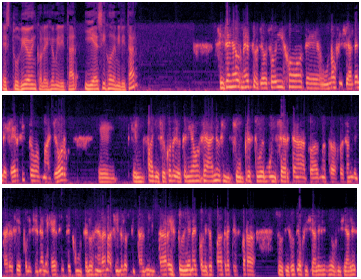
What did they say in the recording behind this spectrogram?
estudió en colegio militar y es hijo de militar. Sí, señor Néstor, yo soy hijo de un oficial del ejército mayor. Eh, él falleció cuando yo tenía 11 años y siempre estuve muy cerca a todas nuestras fuerzas militares y de policía en el ejército. Y como usted lo señala, nací en el hospital militar, estudié en el Colegio Patria, que es para los hijos de oficiales y oficiales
